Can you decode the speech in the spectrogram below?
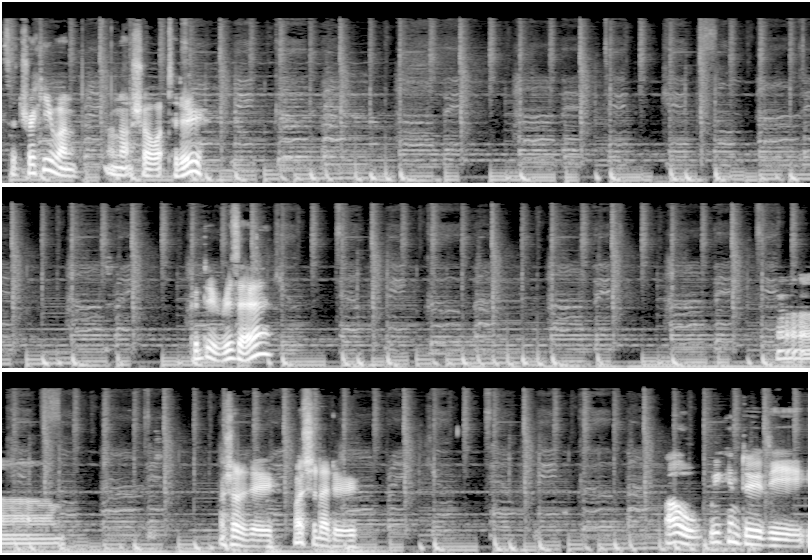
it's a tricky one. I'm not sure what to do. Could do Risette. Um, what should I do? What should I do? Oh, we can do the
